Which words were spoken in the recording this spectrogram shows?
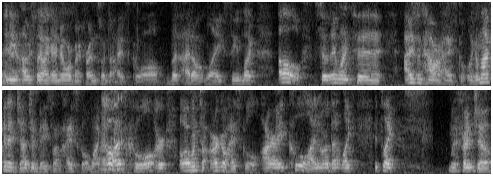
I mean, obviously, like I know where my friends went to high school, but I don't like seem like, oh, so they went to Eisenhower High School. Like, I'm not going to judge them based on high school. I'm like, oh, Okay. that's cool, or oh, I went to Argo High School. All right, cool. I know where that. Like, it's like my friend Joe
